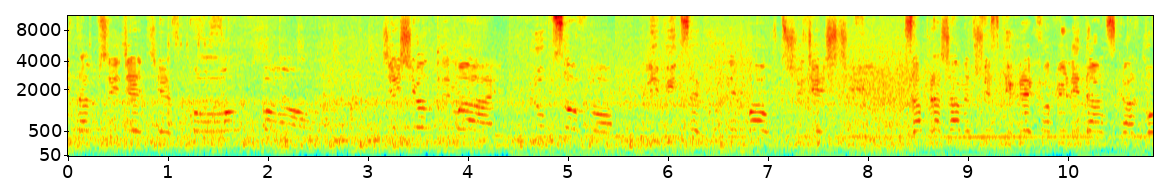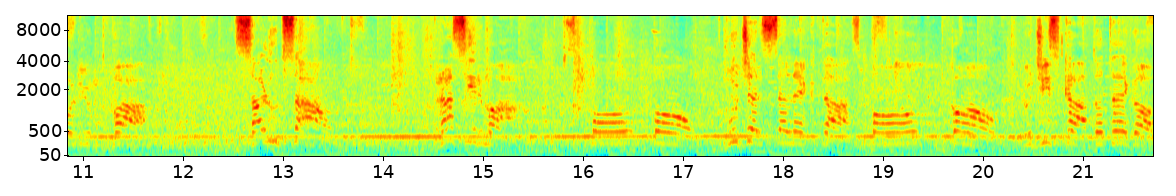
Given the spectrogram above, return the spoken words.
i tam przyjdziecie z pą. 10 maj, Klub Soho, Gliwice, Górny Bałw 30. Zapraszamy wszystkich Rehabilitanska Volume 2. Salut Sound, Rasirma, Spą, pą, Butcher Selecta, Spą, pą. Ludziska, do tego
